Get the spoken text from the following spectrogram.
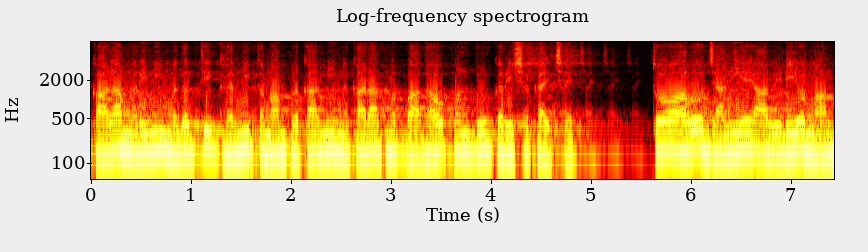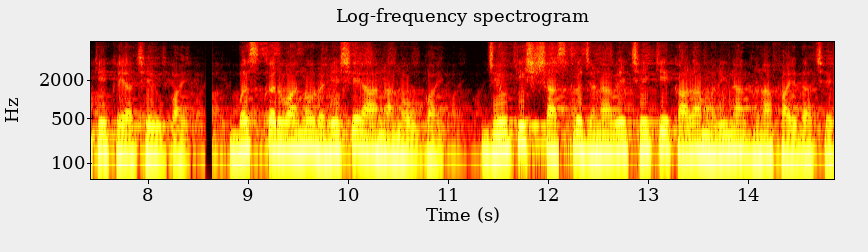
કાળા મરીની મદદથી ઘરની તમામ પ્રકારની નકારાત્મક બાધાઓ પણ દૂર કરી શકાય છે. તો આવો જાણીએ આ વિડીયોમાં કે કયા છે ઉપાય. બસ કરવાનો રહેશે આ નાનો ઉપાય. જ્યોતિષ શાસ્ત્ર જણાવે છે કે કાળા મરીના ઘણા ફાયદા છે.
